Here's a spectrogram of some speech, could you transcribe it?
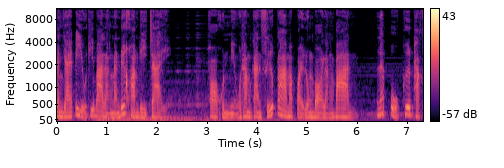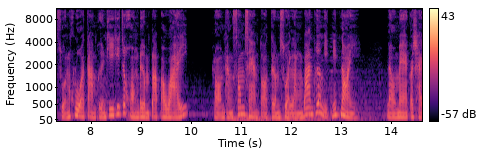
กันย้ายไปอยู่ที่บ้านหลังนั้นด้วยความดีใจ พ่อคุณหมิวทำการซื้อปลามาปล่อยลงบ่อหลังบ้าน และปลูกพืชผักสวนครัวตามพื้นที่ที่เจ้าของเดิมปรับเอาไว้ พร้อมทั้งซ่อมแซมต่อเติมส่วนหลังบ้านเพิ่มอีกนิดหน่อย แล้วแม่ก็ใช้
